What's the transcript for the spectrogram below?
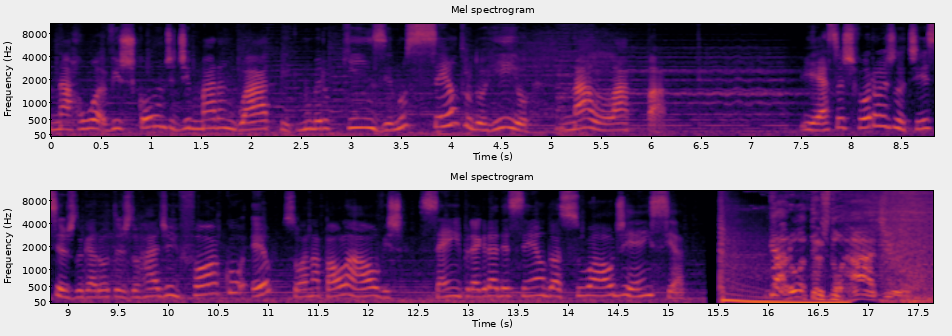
na rua Visconde de Maranguape, número 15, no centro do Rio, na Lapa. E essas foram as notícias do Garotas do Rádio em Foco. Eu sou Ana Paula Alves, sempre agradecendo a sua audiência. Garotas do Rádio.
